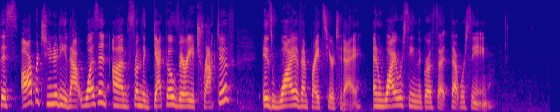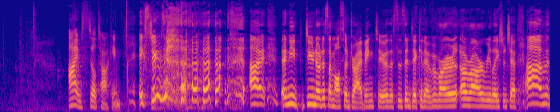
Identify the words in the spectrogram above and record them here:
this opportunity that wasn't um, from the get go very attractive is why Eventbrite's here today and why we're seeing the growth that, that we're seeing. I'm still talking. Extremes. uh, and you do you notice I'm also driving too. This is indicative of our of our relationship. Um,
